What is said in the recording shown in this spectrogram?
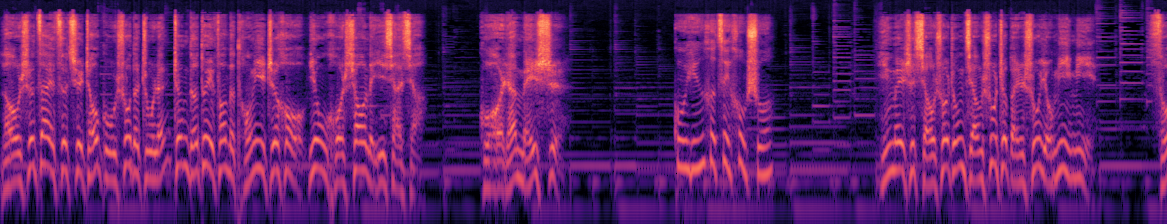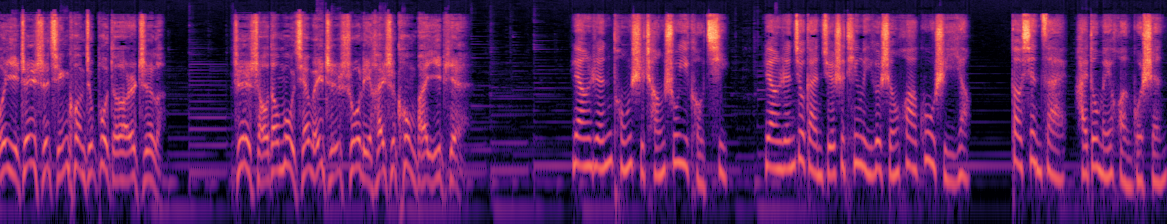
老师再次去找古书的主人，征得对方的同意之后，用火烧了一下下，果然没事。古云鹤最后说：“因为是小说中讲述这本书有秘密，所以真实情况就不得而知了。至少到目前为止，书里还是空白一片。”两人同时长舒一口气。两人就感觉是听了一个神话故事一样，到现在还都没缓过神。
